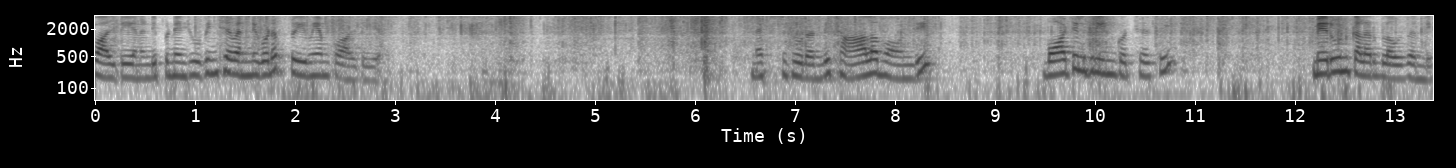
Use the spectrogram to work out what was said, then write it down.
క్వాలిటీ అనండి ఇప్పుడు నేను చూపించేవన్నీ కూడా ప్రీమియం క్వాలిటీయే నెక్స్ట్ చూడండి చాలా బాగుంది. బాటిల్ గ్రీన్కి వచ్చేసి మెరూన్ కలర్ బ్లౌజ్ అండి.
